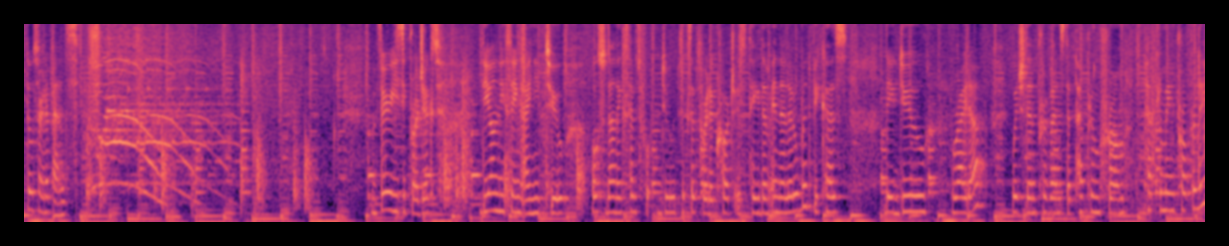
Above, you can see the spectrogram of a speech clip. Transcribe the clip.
Those are the pants. Very easy project. The only thing I need to also done except for do except for the crotch is take them in a little bit because they do ride up, which then prevents the peplum from pepluming properly,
